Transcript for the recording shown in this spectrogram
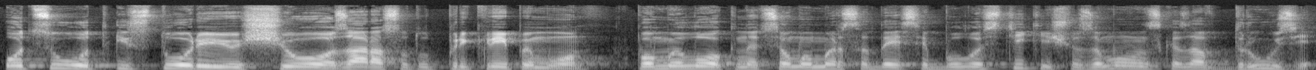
оцю от історію, що зараз отут прикріпимо. Помилок на цьому мерседесі було стільки, що замовник сказав: друзі,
